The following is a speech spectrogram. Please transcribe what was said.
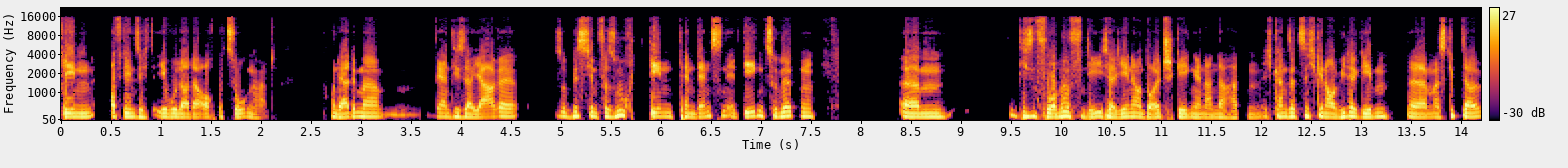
den, auf den sich Evola da auch bezogen hat. Und er hat immer während dieser Jahre so ein bisschen versucht, den Tendenzen entgegenzuwirken, ähm, diesen Vorwürfen, die Italiener und Deutsch gegeneinander hatten. Ich kann es jetzt nicht genau wiedergeben. Ähm, es gibt da,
